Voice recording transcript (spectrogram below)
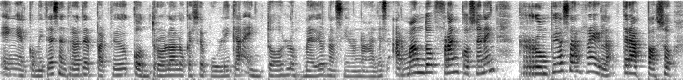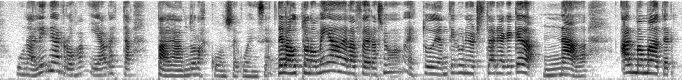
en el Comité Central del Partido controla lo que se publica en todos los medios nacionales. Armando Franco Senén rompió esa regla, traspasó una línea roja y ahora está pagando las consecuencias. De la autonomía de la Federación Estudiantil Universitaria que queda, nada. Alma Mater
